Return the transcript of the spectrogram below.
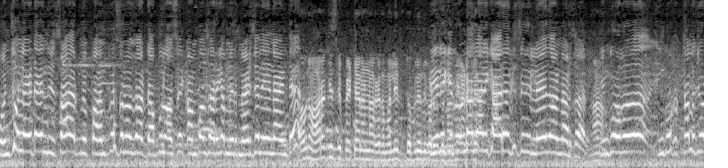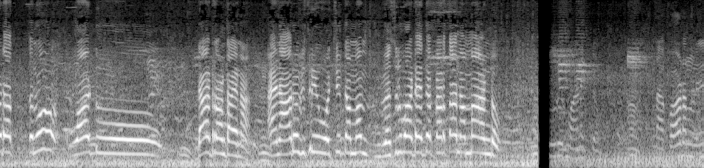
కొంచెం లేట్ అయింది. సార్ మేము పంపిస్తున్నాం సార్ డబ్బులు వస్తాయి కంపల్సరీగా. మీరు మెడిసిన్ ఏంటి అంటే అవును ఆరోగ్యశ్రీ పెట్టానన్నారు కదా మళ్ళీ డబ్బులు ఎందుకు దీనికి దానికి ఆరోగ్యశ్రీ లేదు అన్నారు సార్. ఇంకొక ఇంకొక కళ్ళ చూడ అతను వార్డు డాక్టర్ అంట ఆయన. ఆయన ఆరోగ్యశ్రీ వచ్చిద్దమ్మా వెసులుబాటు అయితే పెడతానమ్మా అండు. మాణిక్యం. నా కోడల్ని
